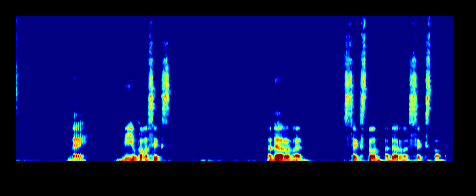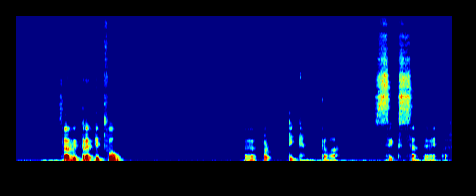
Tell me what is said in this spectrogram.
nej, 9,6 är därmed 16 är därmed 16. Så har vi 32 41,6 centimeter.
